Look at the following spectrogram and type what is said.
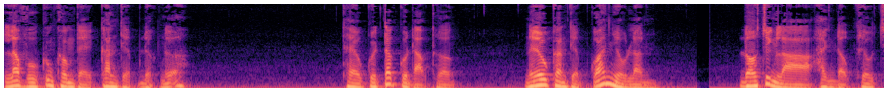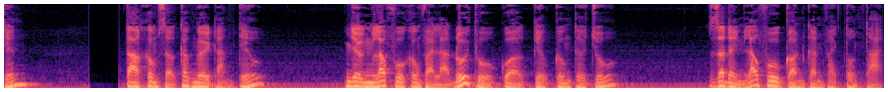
Lão Vũ cũng không thể can thiệp được nữa. Theo quy tắc của đạo thượng, nếu can thiệp quá nhiều lần đó chính là hành động khiêu chiến. Ta không sợ các ngươi đàm tiếu, nhưng lão phu không phải là đối thủ của Kiều công tử chú. Gia đình lão phu còn cần phải tồn tại.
